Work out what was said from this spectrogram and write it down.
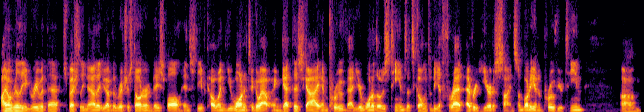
I don't really agree with that, especially now that you have the richest owner in baseball in Steve Cohen. You wanted to go out and get this guy and prove that you're one of those teams that's going to be a threat every year to sign somebody and improve your team. Um,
